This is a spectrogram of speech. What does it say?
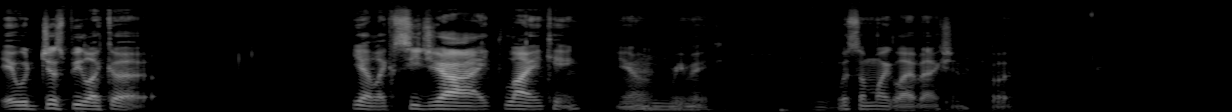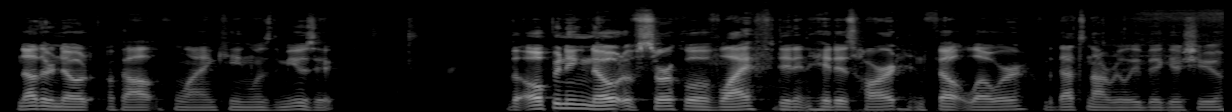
it would just be like a, yeah, like CGI Lion King, you know, Mm. remake with some like live action. But Another note about Lion King was the music. The opening note of Circle of Life didn't hit as hard and felt lower, but that's not really a big issue.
